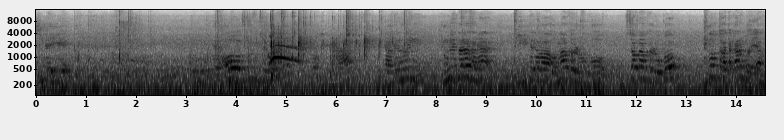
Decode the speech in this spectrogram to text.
진짜 이게 예, 어, 좀 이게 예, 자, 선생님 경우에 따라서는 이 밑에다가 원마크를 놓고 숫마크를 놓고 이거부터 갖다 까는 거예요.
